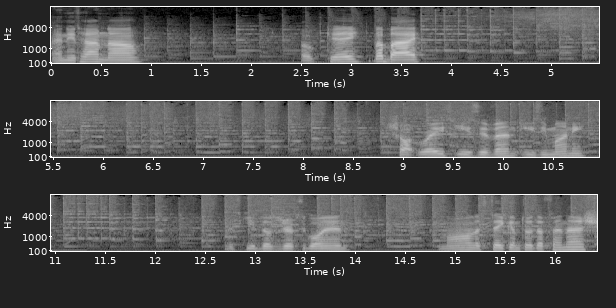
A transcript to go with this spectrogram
Anytime now. Okay, bye bye. Short race, easy win, easy money. Let's keep those drifts going. Come on, let's take him to the finish.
